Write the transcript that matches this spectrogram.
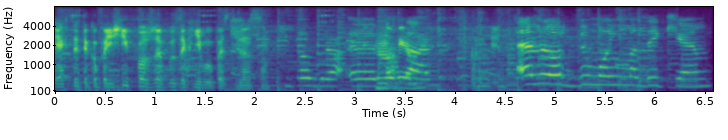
Ja chcę tylko powiedzieć info, że wózek nie był pestilensem. Dobra, e, No bo wiem. tak. Emlord był moim medykiem.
